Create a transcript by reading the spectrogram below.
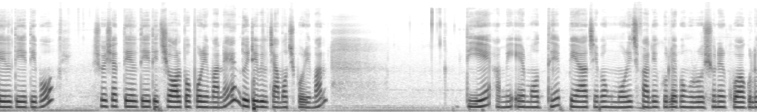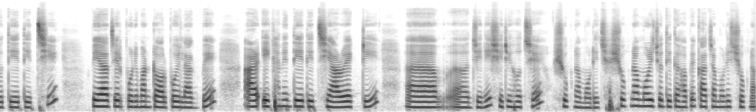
তেল দিয়ে দেব। সরিষার তেল দিয়ে দিচ্ছি অল্প পরিমাণে, দুই টেবিল চামচ পরিমাণ। দিয়ে আমি এর মধ্যে পেঁয়াজ এবং মরিচ, ফালিগুলো এবং রসুনের কোয়াগুলো দিয়ে দিচ্ছি। পেঁয়াজের পরিমাণটা অল্পই লাগবে। আর এখানে দিয়ে দিচ্ছি আরও একটি জিনিস, সেটি হচ্ছে শুকনা মরিচ। শুকনা মরিচও দিতে হবে, কাঁচা মরিচ, শুকনা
